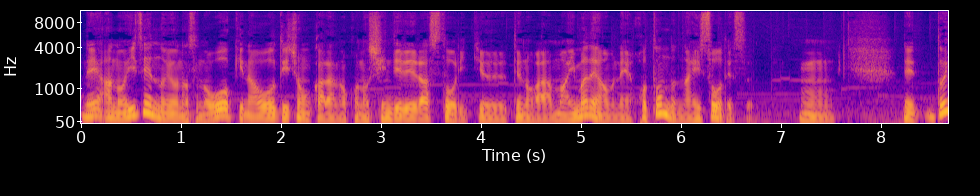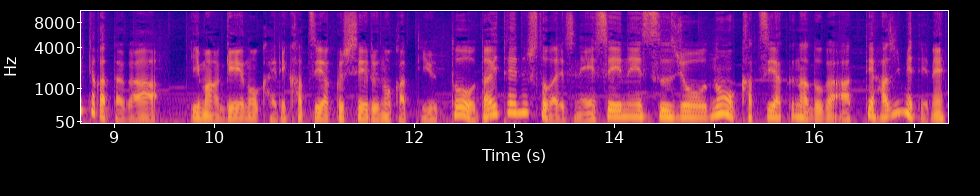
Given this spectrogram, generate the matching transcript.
ね、あの、以前のようなその大きなオーディションからのこのシンデレラストーリーっていう、っていうのが、まあ今ではね、ほとんどないそうです。うん。で、どういった方が今芸能界で活躍しているのかっていうと、大体の人がですね、SNS 上の活躍などがあって初めてね、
